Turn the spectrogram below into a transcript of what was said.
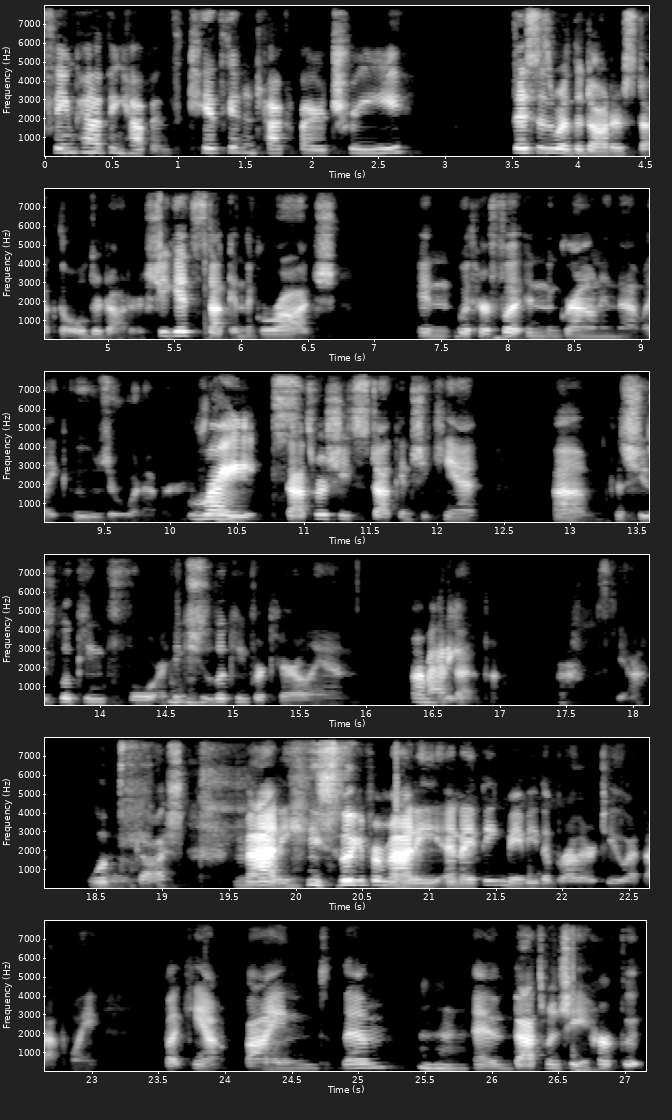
Same kind of thing happens. Kids getting attacked by a tree. This is where the daughter's stuck, the older daughter. She gets stuck in the garage in with her foot in the ground in that like ooze or whatever. Right. That's where she's stuck and she can't um because she's looking for I think Mhm. she's looking for Carol Ann. Or Maddie. Yeah. Whoops. Oh gosh. Maddie. She's looking for Maddie and I think maybe the brother too at that point. but can't find them. Mm-hmm. And that's when she her foot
